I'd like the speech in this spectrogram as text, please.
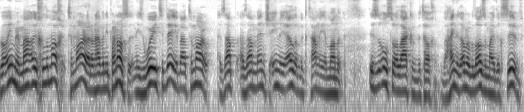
Tomorrow I don't have any parnasa, and he's worried today about tomorrow. As I mentioned, this is also a lack of betachin. Behind it, Omer Belazar Maidachsiv,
